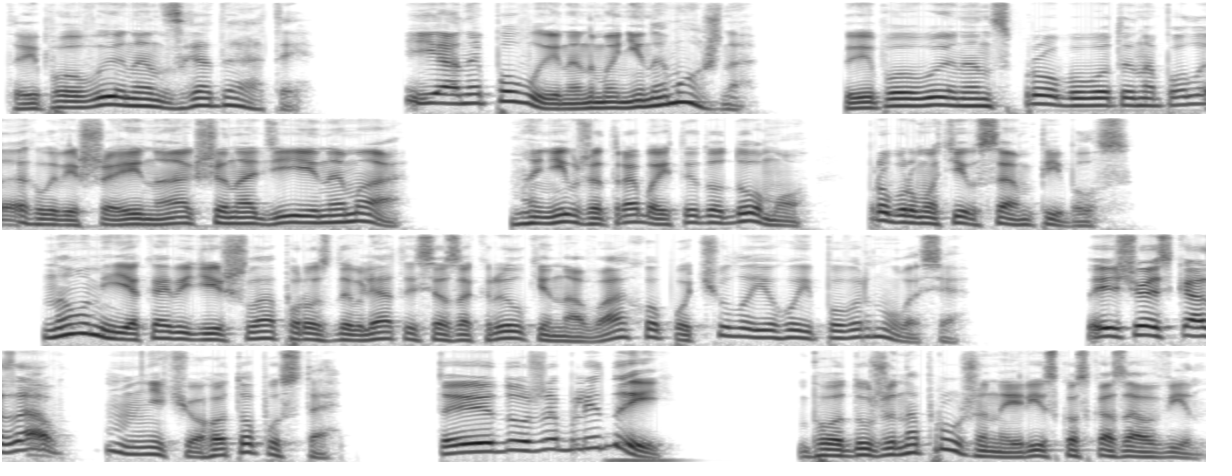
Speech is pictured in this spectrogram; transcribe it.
Ти повинен згадати. Я не повинен, мені не можна. Ти повинен спробувати наполегливіше, інакше надії нема. Мені вже треба йти додому, пробурмотів Сем Піблс. Наомі, яка відійшла пороздивлятися закрилки на «Навахо», почула його і повернулася. Ти щось казав? Нічого, то пусте. Ти дуже блідий. Бо дуже напружений, різко сказав він.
